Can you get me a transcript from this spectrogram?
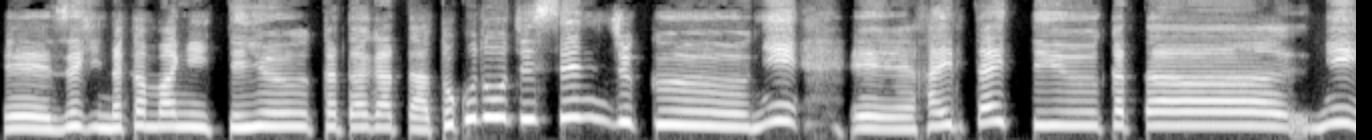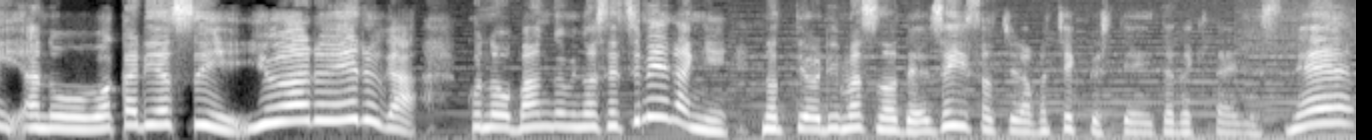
えーぜひ仲間にっていう方々、特道実践塾に、えー入りたいっていう方に、あの、わかりやすい URL がこの番組の説明欄に載っておりますので、ぜひそちらもチェックしていただきたいですね。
